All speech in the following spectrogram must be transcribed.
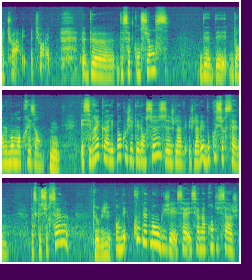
I try, I try, de, de cette conscience de- de- dans le moment présent. Mm. Et c'est vrai qu'à l'époque où j'étais danseuse, je l'avais beaucoup sur scène. Parce que sur scène, T'es obligé. on est complètement obligé. C'est un apprentissage.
